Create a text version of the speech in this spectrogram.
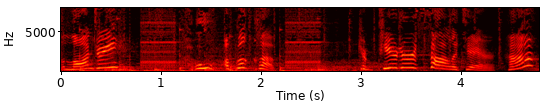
A laundry? Ooh, a book club. Computer solitaire, huh?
